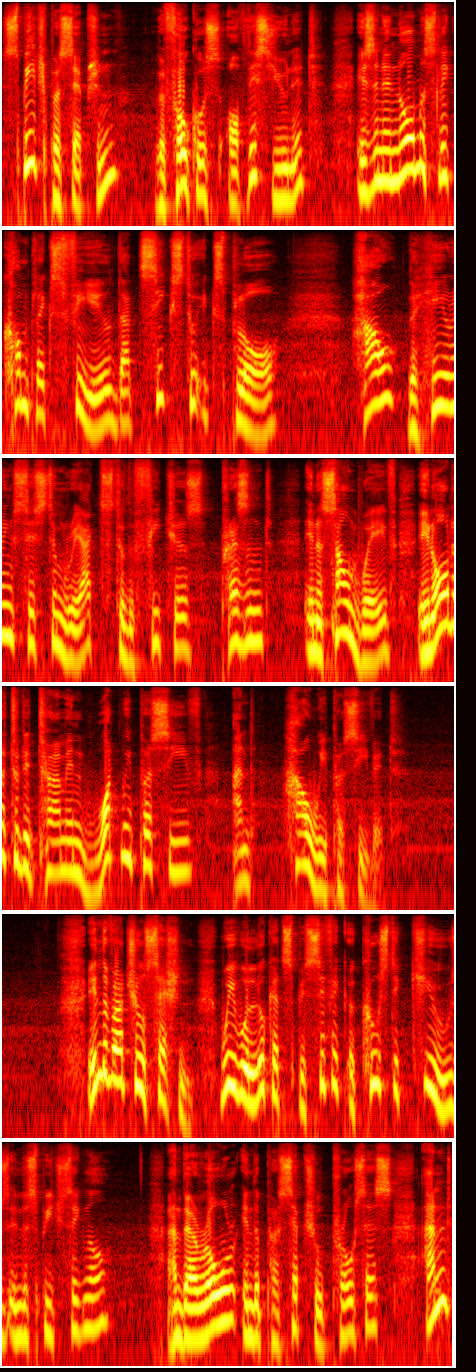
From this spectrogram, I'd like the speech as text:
Speech perception, the focus of this unit, is an enormously complex field that seeks to explore how the hearing system reacts to the features present in a sound wave in order to determine what we perceive and how we perceive it. In the virtual session, we will look at specific acoustic cues in the speech signal and their role in the perceptual process and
